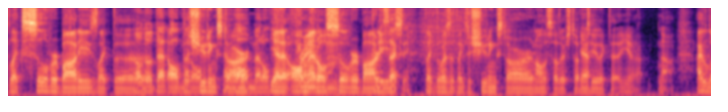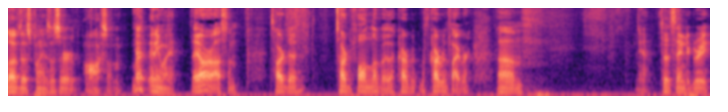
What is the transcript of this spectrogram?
like silver bodies like the Although that all the metal, shooting that star. metal yeah that all frame, metal mm, silver bodies. Sexy. like was it? Like the shooting star and all this other stuff too like the you know no. I love those planes. Those are awesome. But anyway. They are awesome. It's hard to it's hard to fall in love with a carbon with carbon fiber, um, yeah to the same degree.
